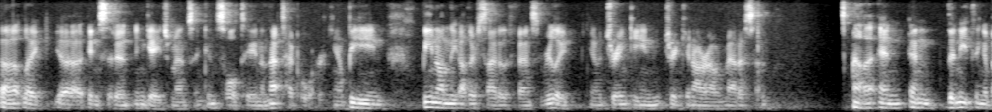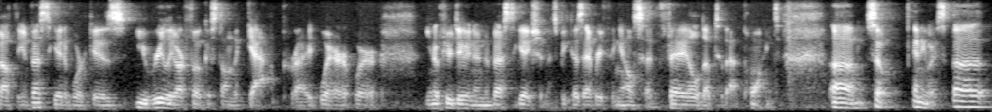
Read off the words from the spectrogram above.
uh, like uh, incident engagements and consulting and that type of work. You know, being being on the other side of the fence, really, you know, drinking drinking our own medicine. Uh, and and the neat thing about the investigative work is you really are focused on the gap, right? Where where you know if you're doing an investigation, it's because everything else had failed up to that point. Um, so, anyways, uh,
